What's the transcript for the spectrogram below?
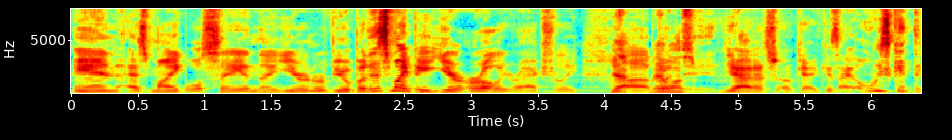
And as Mike will say in the year in review, but this might be a year earlier, actually. Yeah, uh, it was. Yeah, that's okay, because I always get the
